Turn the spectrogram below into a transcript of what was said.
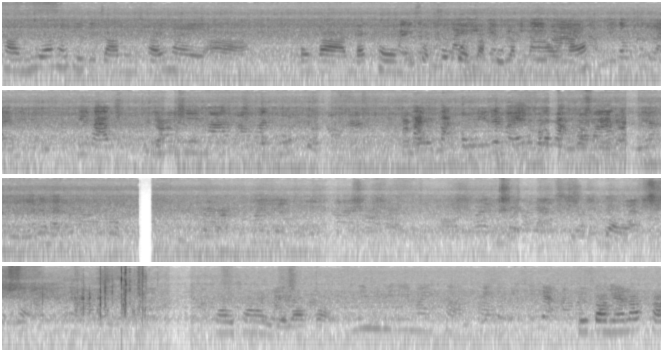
คันเพื่อให้ทีจีจามีใช้ในอ่าโครงการแบ็คโฮมหรือส่งผู้ป่วยจากภูมิลำเนาเนาะไม่ต้องขึ้นไลฟ์พี่พี่ครับพี่มาสามพันชุดเดี๋ยวต้องนะมันตัต้ดองตัดตรงนี้ได้ไหมระหว่างประมาณเนี้ยอย่างนี้ได้ไหม เดี๋ยวใช่ใช่เดี๋ยวรอก่อน คือตอนนี้นะคะ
